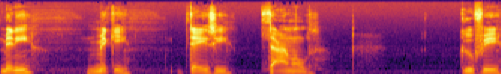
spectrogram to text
Minnie, Mickey, Daisy, Donald, Goofy,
